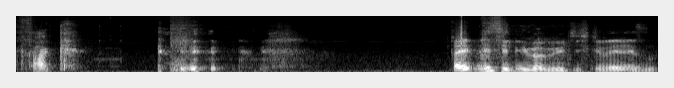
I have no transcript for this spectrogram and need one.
Fuck. Ein bisschen übermütig gewesen.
